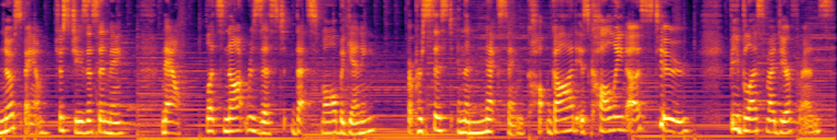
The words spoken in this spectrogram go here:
no spam, just Jesus and me. Now, Let's not resist that small beginning, but persist in the next thing God is calling us to. Be blessed, my dear friends.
